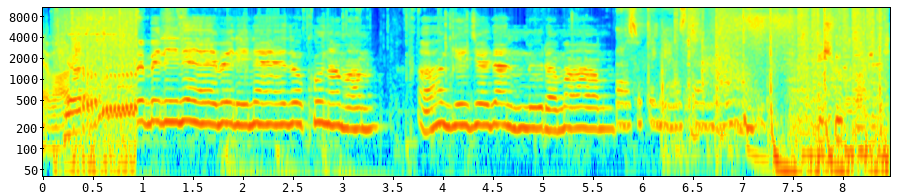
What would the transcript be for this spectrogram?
Ne var? Yar beline beline dokunamam. Ah geceden duramam. Mü var?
